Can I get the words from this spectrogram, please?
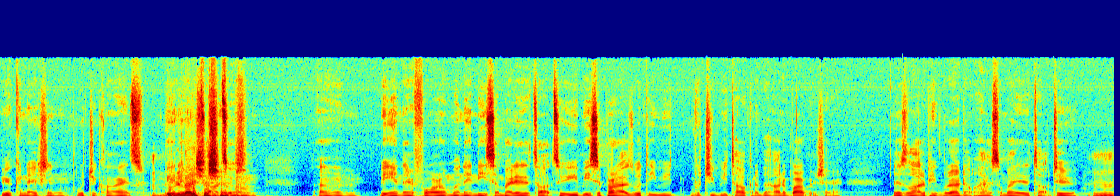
your connection with your clients, Mhm. being able to talk to Relationships. them, um, being there for them when they need somebody to talk to. You'd be surprised what you be, what you'd be talking about in a barber chair. There's a lot of people that don't have somebody to talk to, hmm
